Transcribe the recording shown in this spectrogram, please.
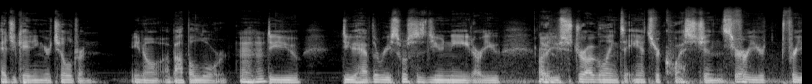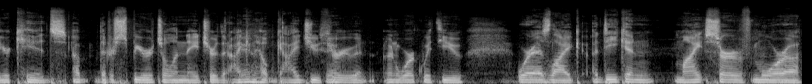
educating your children, you know, about the Lord? Mm-hmm. Do you do you have the resources do you need? Are you are you struggling to answer questions Sure. for your for your kids uh, that are spiritual in nature that I can help guide you through and, and work with you? Whereas like a deacon might serve more a,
